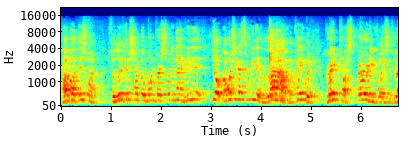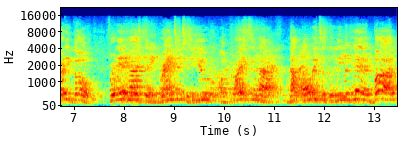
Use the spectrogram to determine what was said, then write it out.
How about this one? Philippians chapter 1, verse 29. Read it. Yo, I want you guys to read it loud, okay? With great prosperity voices. Ready? Go. For it has been granted to you on Christ's behalf, not only to believe in him, but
